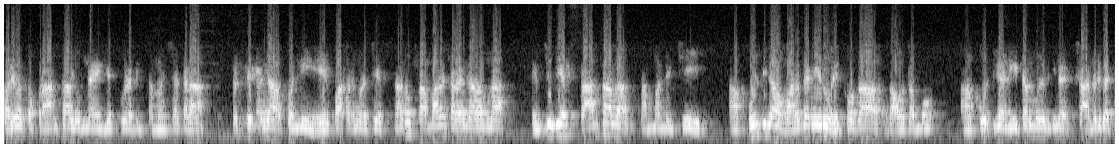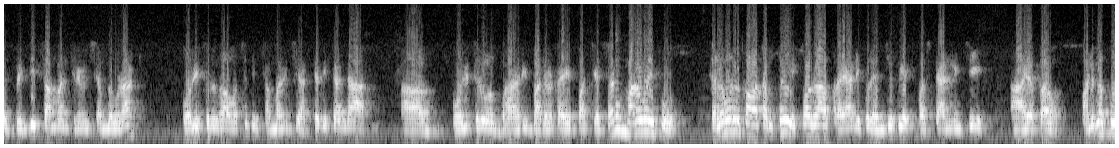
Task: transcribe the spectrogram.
మరి ఒక ప్రాంతాలు ఉన్నాయని చెప్పి కూడా దీనికి సంబంధించి అక్కడ ప్రత్యేకంగా కొన్ని ఏర్పాట్లను కూడా చేస్తున్నారు. ప్రమాదకరంగా ఉన్న ఎంజీబీఎస్ ప్రాంతాల సంబంధించి పూర్తిగా వరద నీరు ఎక్కువగా రావటము ఆ, పూర్తిగా నీట మునిగిన చాంద్రగట్టు బ్రిడ్జికి సంబంధించిన విషయంలో కూడా పోలీసులు కావచ్చు దీనికి సంబంధించి అత్యధికంగా ఆ, పోలీసులు భారీ భద్రత ఏర్పాటు చేశారు మరోవైపు సెలవులు కావడంతో ఎక్కువగా ప్రయాణికులు ఎంజీపీఎస్ బస్ స్టాండ్ నుంచి ఆ యొక్క పనులకు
